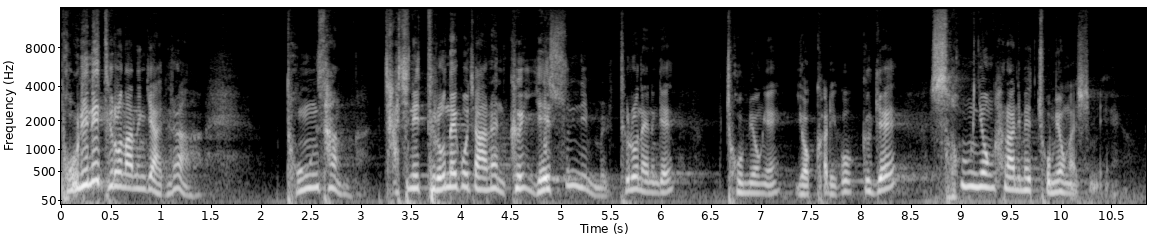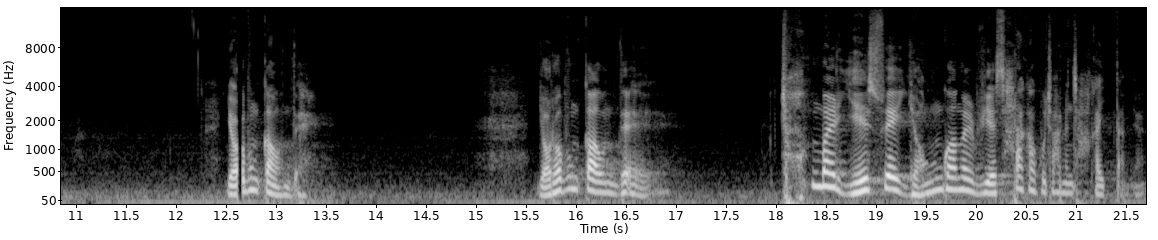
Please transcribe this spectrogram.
본인이 드러나는 게 아니라 동상, 자신이 드러내고자 하는 그 예수님을 드러내는 게 조명의 역할이고 그게 성령 하나님의 조명하심이에요. 여러분 가운데 여러분 가운데 정말 예수의 영광을 위해 살아가고자 하는 자가 있다면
